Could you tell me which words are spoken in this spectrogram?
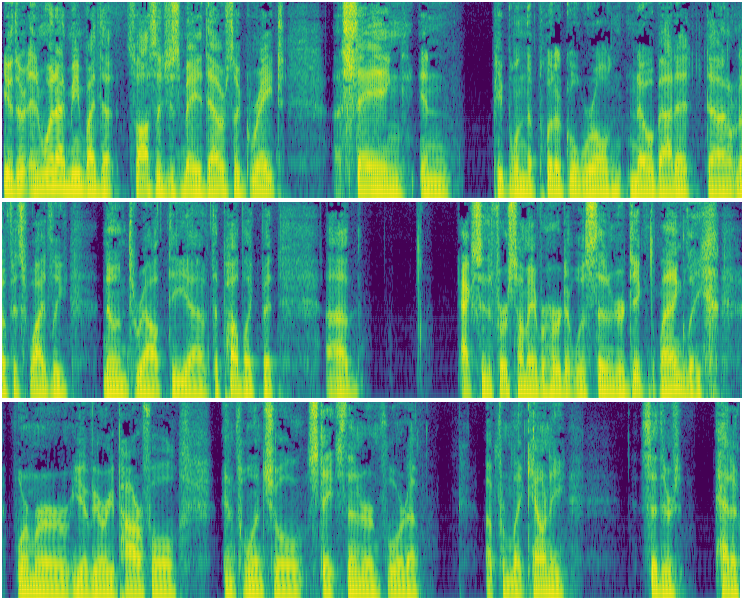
you know, and what I mean by the sausage is made. That was a great uh, saying in people in the political world know about it. Uh, I don't know if it's widely known throughout the uh, the public, but uh, actually, the first time I ever heard it was Senator Dick Langley, former you know very powerful, influential state senator in Florida, up from Lake County, said there's had a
